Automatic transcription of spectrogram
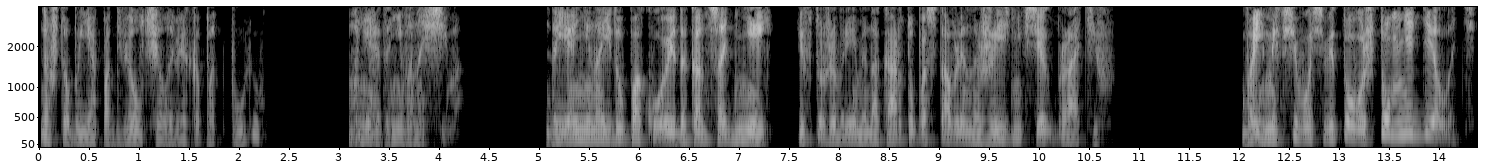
Но чтобы я подвел человека под пулю, мне это невыносимо. Да я не найду покоя до конца дней, и в то же время на карту поставлена жизнь всех братьев. Во имя всего святого, что мне делать?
